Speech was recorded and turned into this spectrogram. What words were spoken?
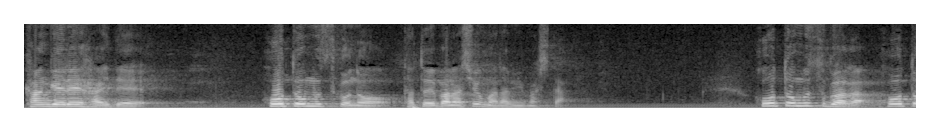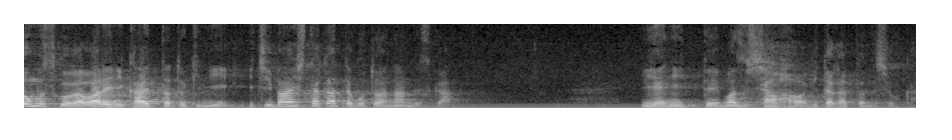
歓迎礼拝で宝刀息子の例え話を学びました。宝刀息子が宝刀息子が我に帰った時に一番したかったことは何ですか？家に行ってまずシャワーを浴びたかったんでしょうか？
